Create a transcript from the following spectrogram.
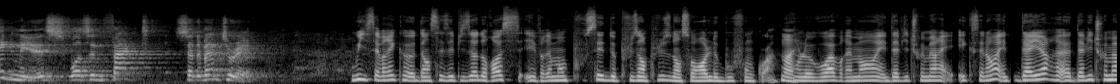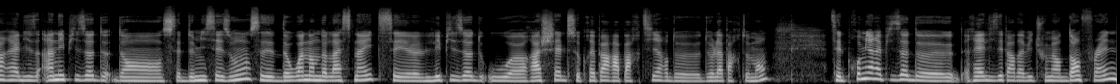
igneous was in fact sedimentary. Oui, c'est vrai que dans ces épisodes, Ross est vraiment poussé de plus en plus dans son rôle de bouffon, quoi. Ouais. On le voit vraiment, et David Schwimmer est excellent. Et d'ailleurs, euh, David Schwimmer réalise un épisode dans cette demi-saison, c'est The One on the Last Night, c'est l'épisode où euh, Rachel se prépare à partir de, de l'appartement. C'est le premier épisode euh, réalisé par David Schwimmer dans Friends.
